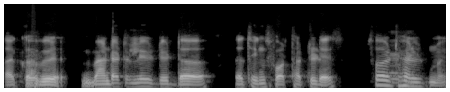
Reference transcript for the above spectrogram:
Like uh, we mandatorily did uh, the things for 30 days. So it Mhm. helped me.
